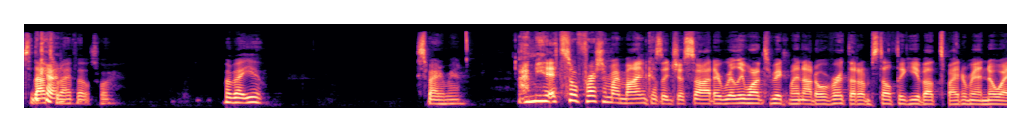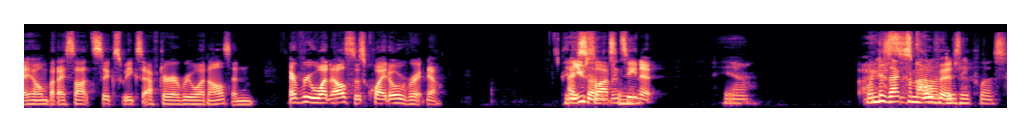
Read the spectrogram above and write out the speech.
so that's Okay. what I vote for. What about you? Spider Man. I mean, it's so fresh in my mind because I just saw it. I really wanted to make my not over it that I'm still thinking about Spider Man No Way Home, but I saw it six weeks after everyone else, and everyone else is quite over it now. And I you still haven't seen seen it. Yeah. When does that come out on Disney Plus?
